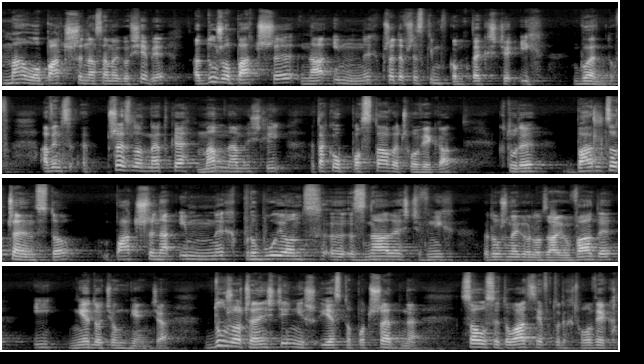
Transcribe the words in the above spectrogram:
mało patrzy na samego siebie, a dużo patrzy na innych, przede wszystkim w kontekście ich błędów. A więc przez lornetkę mam na myśli taką postawę człowieka, który bardzo często patrzy na innych, próbując e, znaleźć w nich różnego rodzaju wady i niedociągnięcia. Dużo częściej niż jest to potrzebne. Są sytuacje, w których człowiek,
